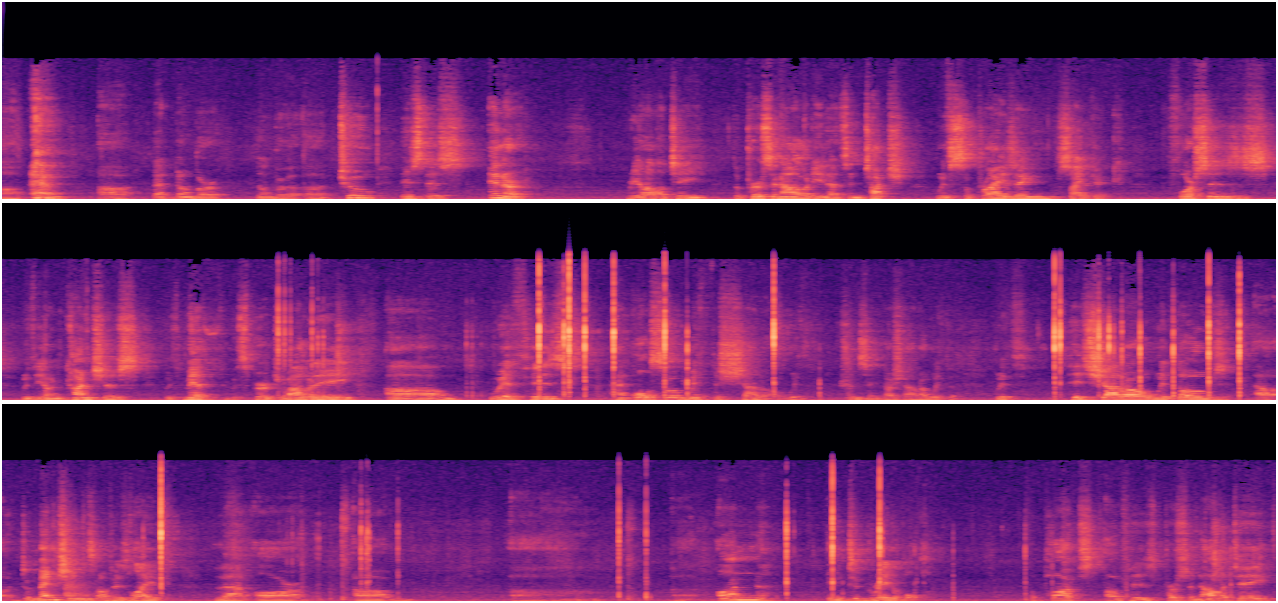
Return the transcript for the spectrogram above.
Uh, uh, that number, number uh, two is this inner reality, the personality that's in touch with surprising psychic forces, with the unconscious, with myth, with spirituality, um, with his, and also with the shadow, with, shouldn't say the shadow, with the, with his shadow, with those uh, dimensions of his life that are um, unintegratable. The parts of his personality,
